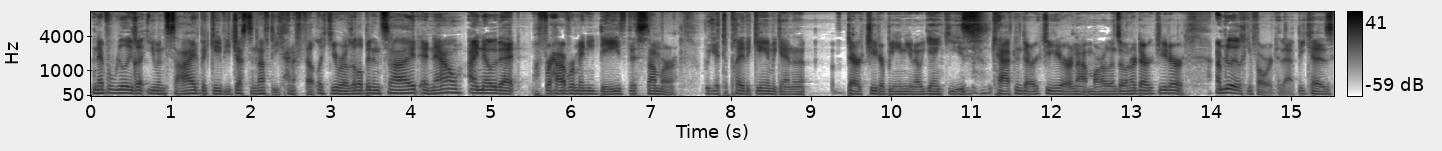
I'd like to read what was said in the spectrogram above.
never really let you inside, but gave you just enough that you kind of felt like you were a little bit inside. And now I know that for however many days this summer, we get to play the game again. Derek Jeter being, you know, Yankees captain Derek Jeter or not Marlins owner Derek Jeter. I'm really looking forward to that because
